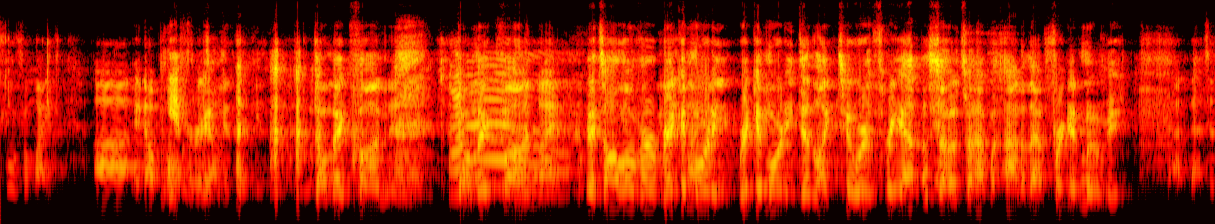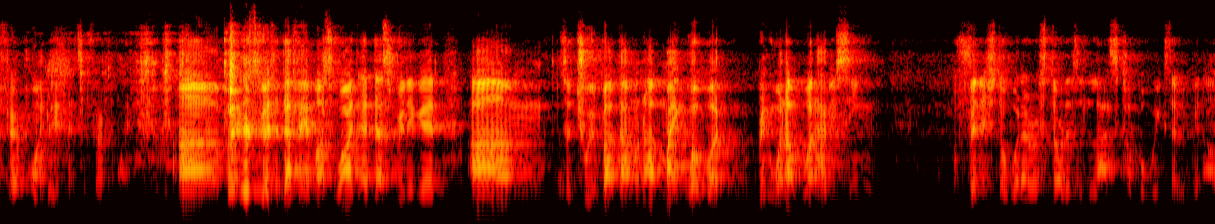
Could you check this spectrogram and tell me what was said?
for for Mike. Uh, and now Paul Yeah, was for real. movie of. Don't make fun. Don't make fun. It's all over. Rick and Morty. Rick and Morty did like two or three episodes out out of that friggin' movie. That, that's a fair point. dude. That's a fair point. Uh, but it's good. Definitely a must watch. That, that's really good. Um, so Chewy brought that one up. Mike, what what bring one up? What have you seen finished or whatever started in the last couple weeks that we've been on?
